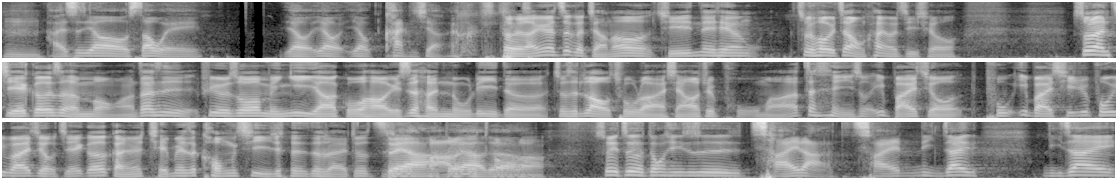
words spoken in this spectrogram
嗯，还是要稍微要要要看一下。对了，因为这个讲到，其实那天最后一站我看有几球。虽然杰哥是很猛啊，但是譬如说明义啊、国豪也是很努力的，就是绕出来想要去扑嘛。但是你说一百九扑一百七去扑一百九，杰哥感觉前面是空气，就是对不对？就直接拔了就投了。所以这个东西就是财啦，财你在你在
